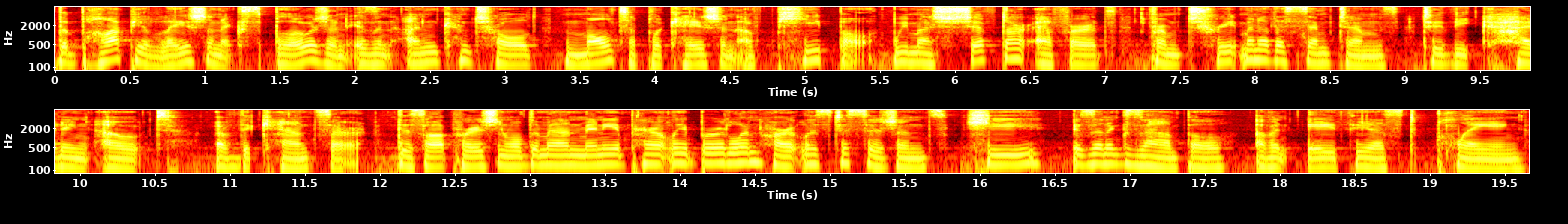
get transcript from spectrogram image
The population explosion is an uncontrolled multiplication of people. We must shift our efforts from treatment of the symptoms to the cutting out of the cancer. This operation will demand many apparently brutal and heartless decisions. He is an example of an atheist playing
